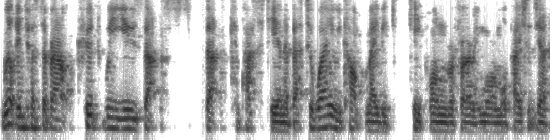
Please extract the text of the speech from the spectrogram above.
real interest about could we use that that capacity in a better way. We can't maybe keep on referring more and more patients. You know,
